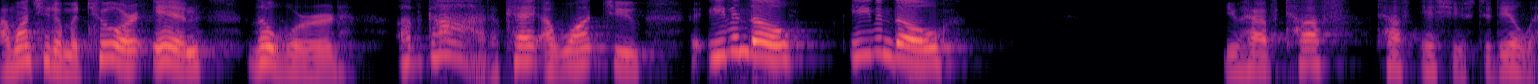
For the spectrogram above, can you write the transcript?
I want you to mature in the word of God, okay? I want you, even though, even though you have tough, tough issues to deal with.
